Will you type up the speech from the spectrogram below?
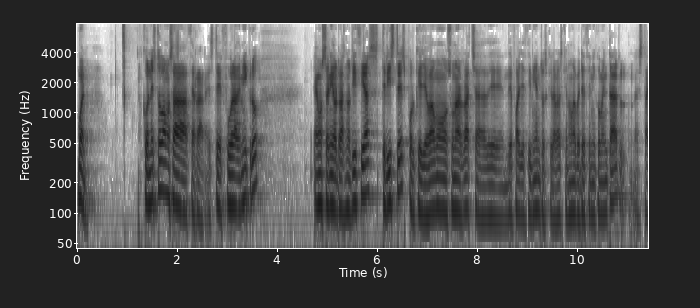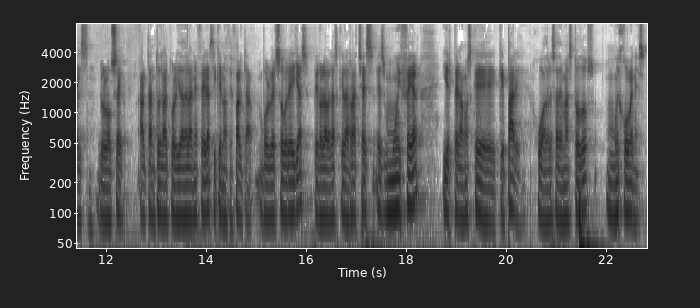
Bueno, con esto vamos a cerrar este fuera de micro. Hemos tenido otras noticias tristes porque llevamos una racha de, fallecimientos que la verdad es que no me apetece ni comentar. Estáis, lo sé, al tanto de la actualidad de la NFL, así que no hace falta volver sobre ellas, pero la verdad es que la racha es, es muy fea y esperamos que, que pare. Jugadores además todos muy jóvenes.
